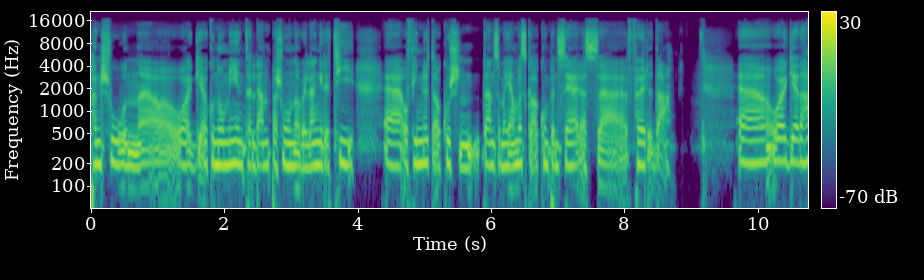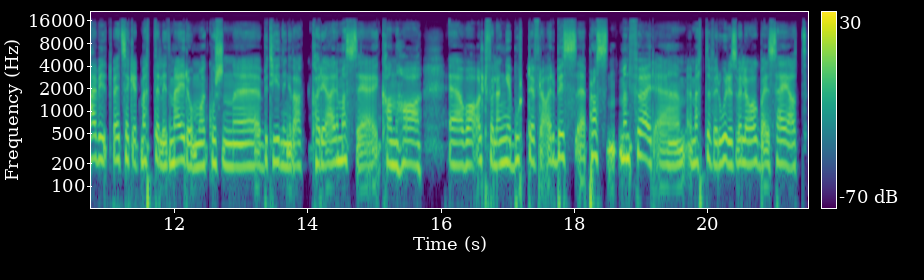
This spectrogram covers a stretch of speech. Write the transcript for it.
pensjonen og økonomien til den personen over lengre tid, og finne ut av hvordan den som er hjemme skal kompenseres for det. Eh, og det her vet sikkert Mette litt mer om, hvilken eh, betydning det karrieremessig kan ha eh, å være altfor lenge borte fra arbeidsplassen. Men før Mette får ordet, så vil jeg òg bare si at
